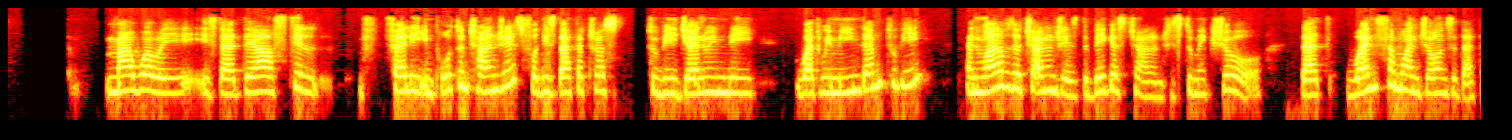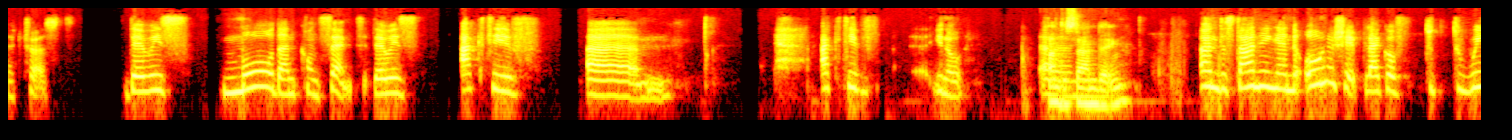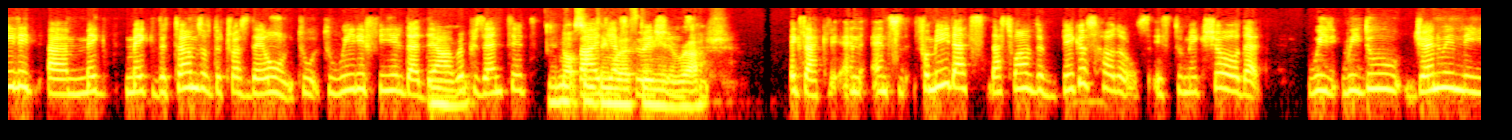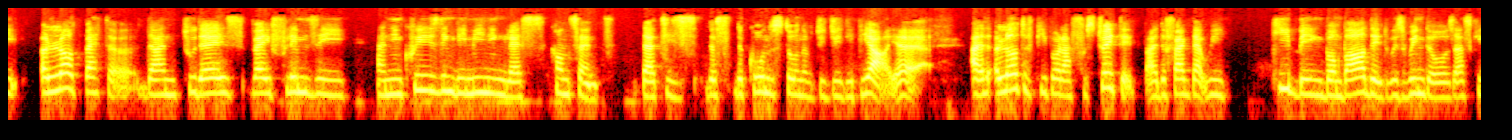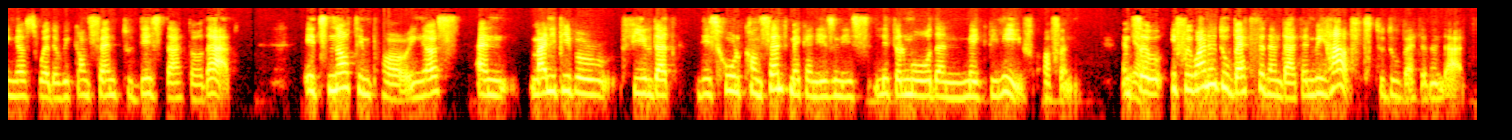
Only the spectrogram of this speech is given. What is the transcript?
my worry is that there are still fairly important challenges for this data trust to be genuinely what we mean them to be. And one of the challenges, the biggest challenge, is to make sure that when someone joins a data trust, there is more than consent. There is active, um, active, you know, um, understanding, understanding and ownership, like of to, to really um, make make the terms of the trust their own, to to really feel that they mm. are represented. Not something worth doing in a rush exactly and and for me that's that's one of the biggest hurdles is to make sure that we we do genuinely a lot better than today's very flimsy and increasingly meaningless consent that is the, the cornerstone of the GDPR. Yeah, a lot of people are frustrated by the fact that we keep being bombarded with windows asking us whether we consent to this, that, or that. It's not empowering us, and many people feel that this whole consent mechanism is little more than make believe often. And yeah. so, if we want to do better than that, and we have to do better than that,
